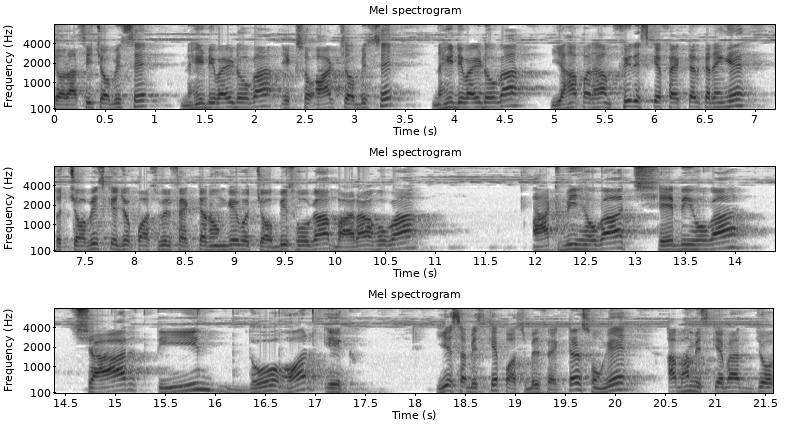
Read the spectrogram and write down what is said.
चौरासी 24 से नहीं डिवाइड होगा। 108 24 से नहीं डिवाइड होगा। यहाँ पर हम फिर इसके फैक्टर करेंगे तो 24 के जो पॉसिबल फैक्टर होंगे, वो 24 होगा 12 होगा 8 भी होगा 6 भी होगा, चार, तीन, दो और 1 ये सब इसके पॉसिबल फैक्टर्स होंगे। अब हम इसके बाद जो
